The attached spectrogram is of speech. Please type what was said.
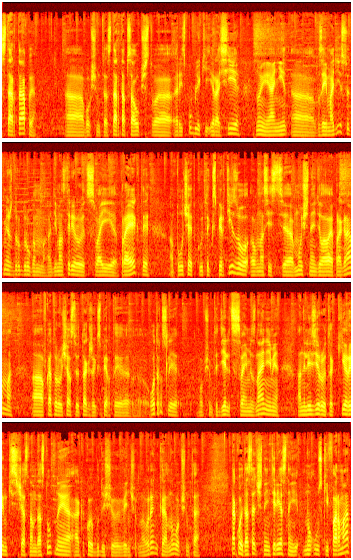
стартапы, в общем-то, стартап-сообщество республики и России. Ну и они а, взаимодействуют между друг другом, а, демонстрируют свои проекты, а, получают какую-то экспертизу. А У нас есть э, мощная деловая программа, а, в которой участвуют также эксперты э, отрасли, в общем-то, делится своими знаниями, анализирует, какие рынки сейчас нам доступны, а какое будущее венчурного рынка. Ну, в общем-то, такой достаточно интересный, но узкий формат,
